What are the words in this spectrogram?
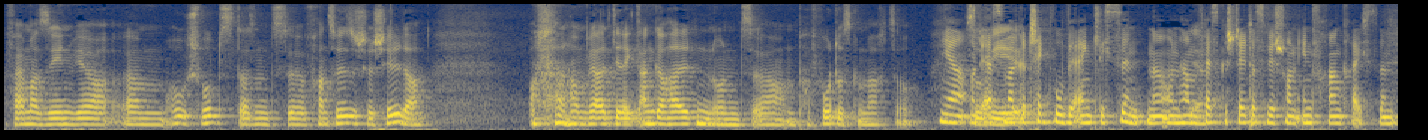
auf einmal sehen wir, ähm, oh schwupps, da sind äh, französische Schilder. Und dann haben wir halt direkt angehalten und äh, ein paar Fotos gemacht. So. Ja, so und erstmal gecheckt, wo wir eigentlich sind, ne? Und haben ja. festgestellt, dass wir schon in Frankreich sind.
